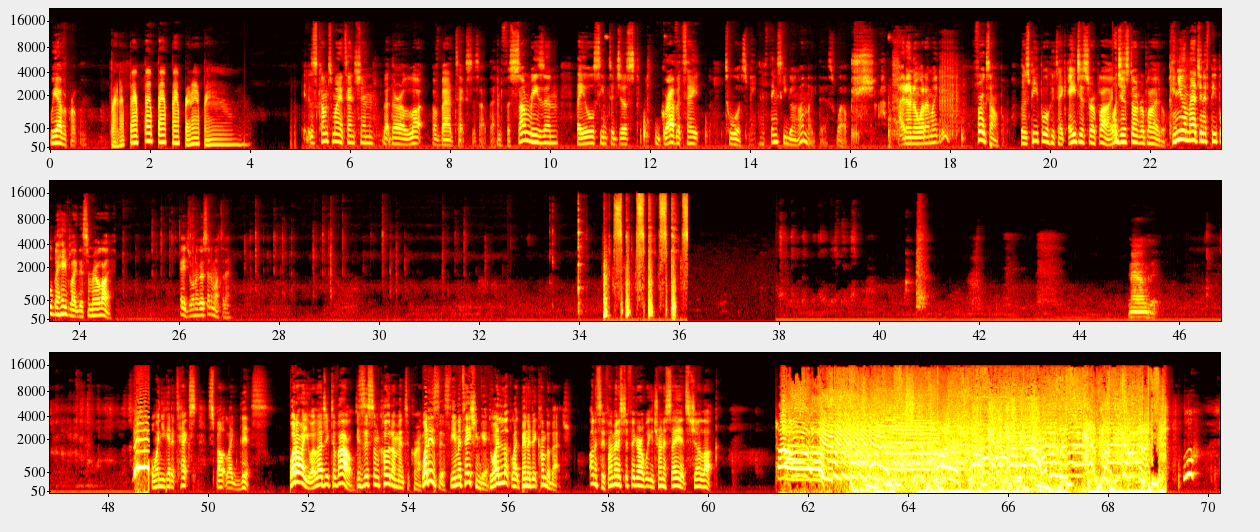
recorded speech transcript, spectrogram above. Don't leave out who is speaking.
Speaker 1: we have a problem. It has come to my attention that there are a lot of bad texters out there, and for some reason, they all seem to just gravitate towards me. And if things keep going on like this, well, psh, I don't know what I might do. For example, those people who take ages to reply or just don't reply at all. Can you imagine if people behaved like this in real life? Hey, do you want to go cinema today? No, I'm good. When you get a text spelt like this. What are you, allergic to vowels? Is this some code I'm meant to crack? What is this, the imitation game? Do I look like Benedict Cumberbatch? Honestly, if I manage to figure out what you're trying to say, it's sheer luck.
